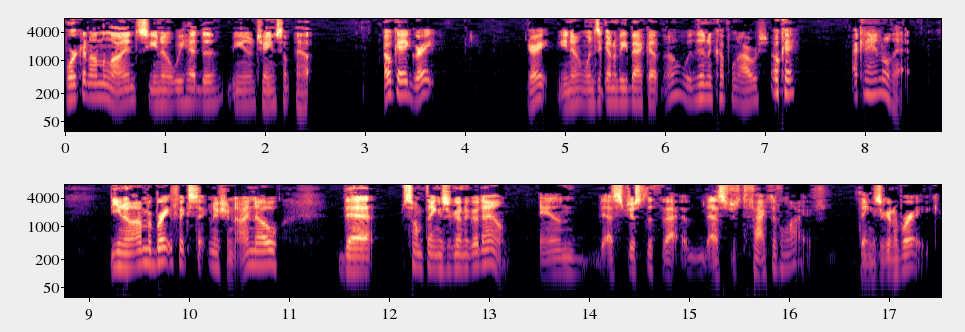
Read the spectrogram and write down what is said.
working on the lines. You know, we had to you know change something out. Okay, great, great. You know, when's it going to be back up? Oh, within a couple hours. Okay, I can handle that. You know, I'm a break fix technician. I know that some things are going to go down, and that's just the that's just the fact of life. Things are going to break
